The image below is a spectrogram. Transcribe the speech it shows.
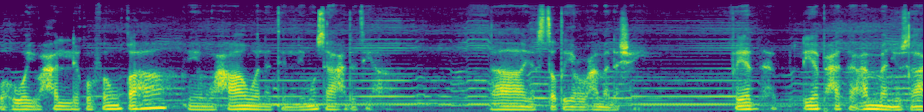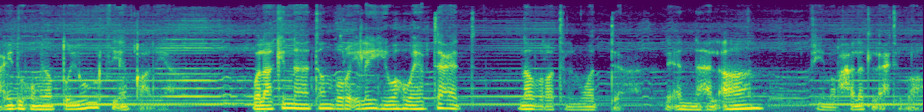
وهو يحلق فوقها في محاولة لمساعدتها. لا يستطيع عمل شيء فيذهب ليبحث عمن يساعده من الطيور في إنقاذها. ولكنها تنظر إليه وهو يبتعد. نظرة المودع لأنها الآن في مرحلة الاحتضار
